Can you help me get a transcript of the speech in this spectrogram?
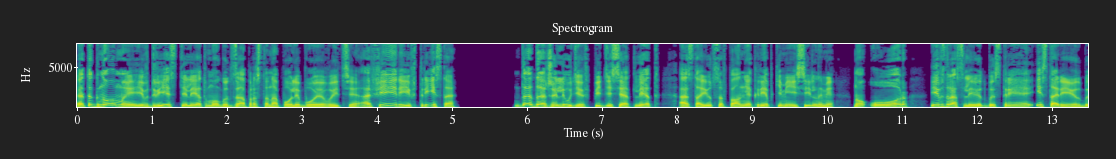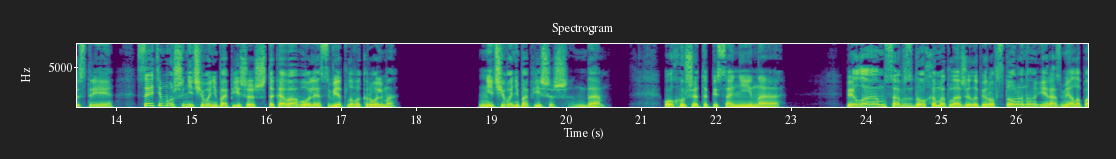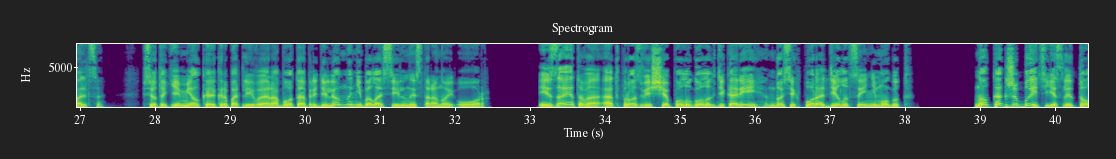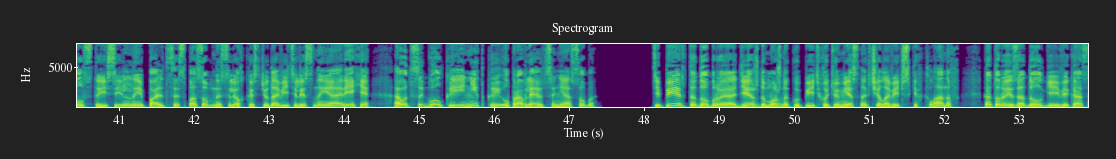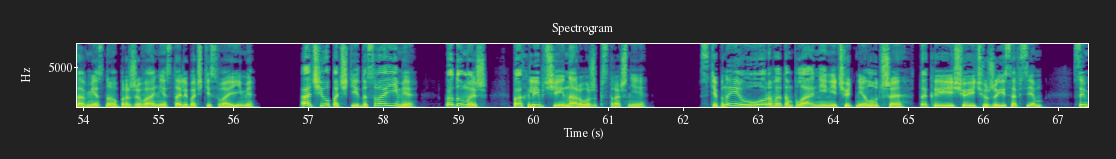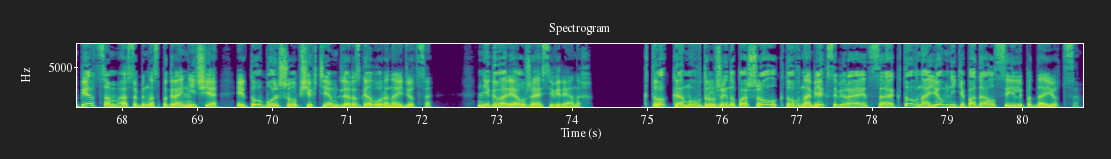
Это гномы и в 200 лет могут запросто на поле боя выйти, а феерии в 300. Да даже люди в 50 лет остаются вполне крепкими и сильными, но уор и взрослеют быстрее, и стареют быстрее. С этим уж ничего не попишешь, такова воля светлого крольма. Ничего не попишешь, да. Ох уж эта писанина. Пилам со вздохом отложила перо в сторону и размяла пальцы. Все-таки мелкая кропотливая работа определенно не была сильной стороной ООР. Из-за этого от прозвища полуголых дикарей до сих пор отделаться и не могут. Но как же быть, если толстые сильные пальцы способны с легкостью давить лесные орехи, а вот с иголкой и ниткой управляются не особо? Теперь-то добрую одежду можно купить хоть у местных человеческих кланов, которые за долгие века совместного проживания стали почти своими, а чего почти? Да своими. Подумаешь, похлипче и на роже пострашнее. Степные уор в этом плане ничуть не лучше, так и еще и чужие совсем. С имперцем, особенно с пограничья, и то больше общих тем для разговора найдется. Не говоря уже о северянах. Кто к кому в дружину пошел, кто в набег собирается, кто в наемники подался или поддается.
